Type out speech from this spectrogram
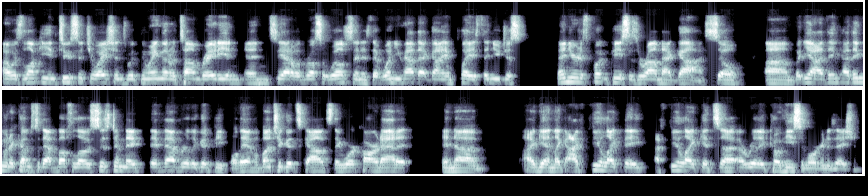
I was lucky in two situations with New England with Tom Brady and, and Seattle with Russell Wilson. Is that when you have that guy in place, then you just then you're just putting pieces around that guy. So um, but yeah, I think I think when it comes to that Buffalo system, they they have really good people. They have a bunch of good scouts. They work hard at it, and um, again, like I feel like they, I feel like it's a, a really cohesive organization.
